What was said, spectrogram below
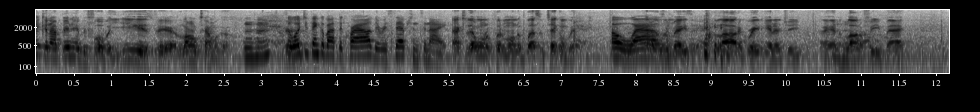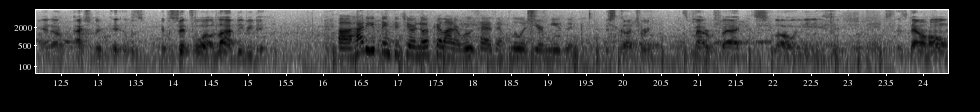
thinking I've been here before, but years, very long time ago. Mm-hmm. So what'd you think about the crowd, the reception tonight? Actually, I want to put them on the bus and take them with me. Oh wow! That was amazing. a lot of great energy and a lot of feedback, and uh, actually, it, it was it was fit for a live DVD. Uh, how do you think that your North Carolina roots has influenced your music? It's country. It's a matter of fact. It's slow and easy. It's, it's down home.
